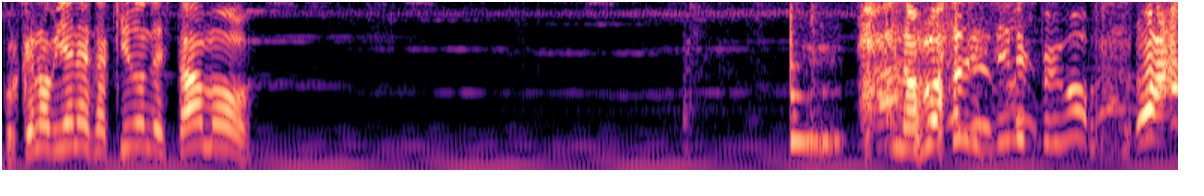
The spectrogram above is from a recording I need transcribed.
¿Por qué no vienes aquí donde estamos? ¡Ah, la madre! ¡Sí le pegou! ¡Ah!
